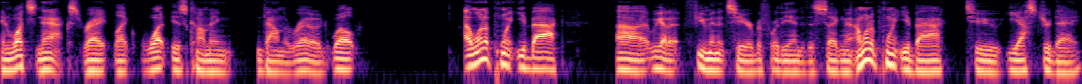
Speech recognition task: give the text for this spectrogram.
and what's next, right? Like what is coming down the road? Well, I want to point you back. Uh, we got a few minutes here before the end of this segment. I want to point you back to yesterday.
